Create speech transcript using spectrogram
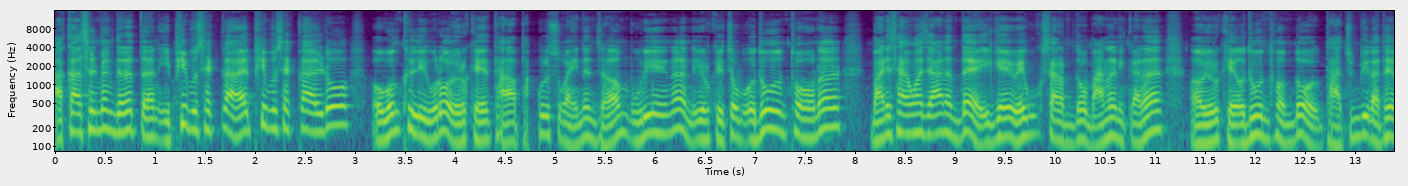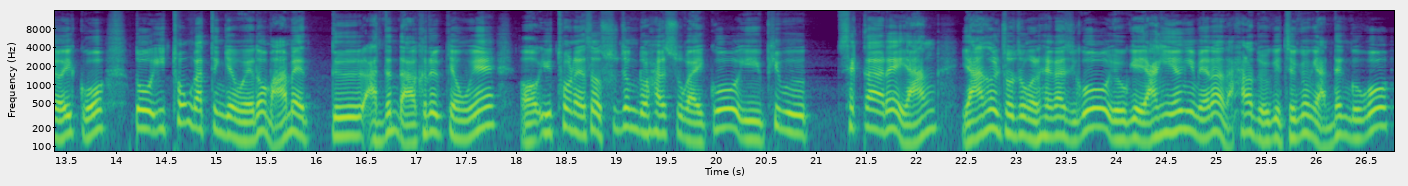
아까 설명드렸던 이 피부 색깔, 피부 색깔도 어, 원클릭으로 이렇게 다 바꿀 수가 있는 점. 우리는 이렇게 좀 어두운 톤을 많이 사용하지 않은데 이게 외국 사람도 많으니까는 어, 이렇게 어두운 톤도 다 준비가 되어 있고 또 이 톤 같은 경우에도 마음에 드, 안 든다. 그럴 경우에 어, 이 톤에서 수정도 할 수가 있고 이 피부 색깔의 양, 양을 조정을 해가지고, 요게 양이 0이면은 하나도 요게 적용이 안 된 거고,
